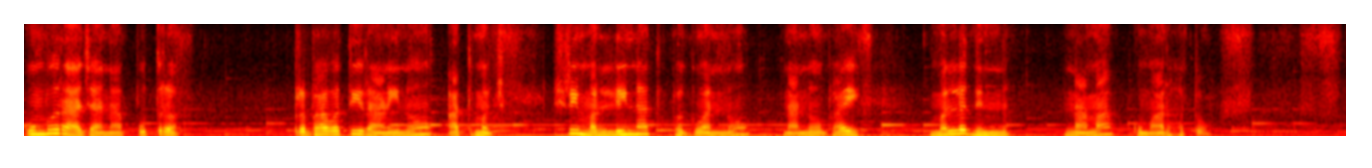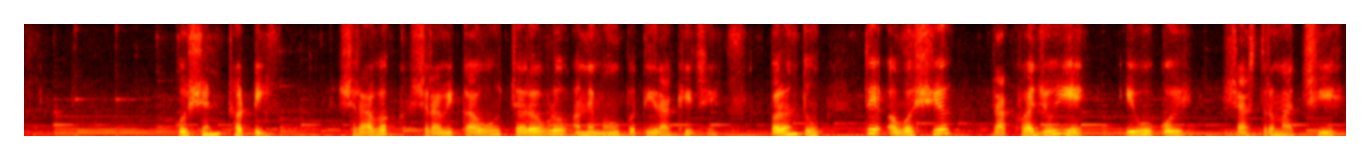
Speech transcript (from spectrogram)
કુંભ રાજાના પુત્ર પ્રભાવતી રાણીનો આત્મજ શ્રી મલ્લીનાથ ભગવાનનો નાનો ભાઈ મલ્લદિન નામા કુમાર હતો. ક્વેશ્ચન થર્ટી શ્રાવક શ્રાવિકાઓ ચરવડો અને મહુપતિ રાખે છે, પરંતુ તે અવશ્ય રાખવા જોઈએ એવું કોઈ શાસ્ત્રમાં છે?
